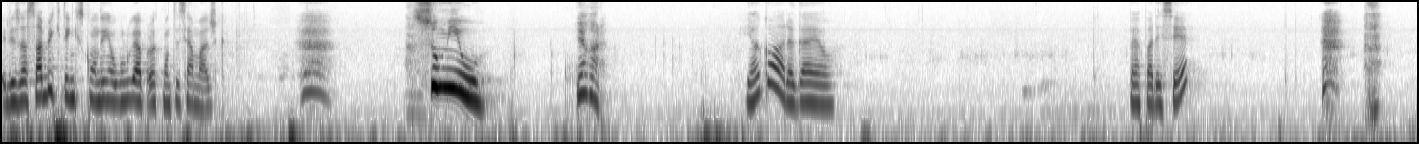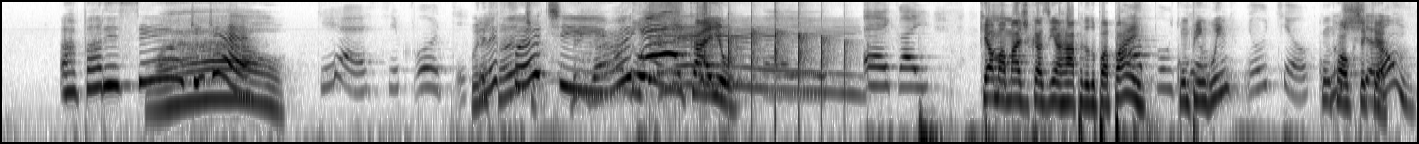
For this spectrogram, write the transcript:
Ele já sabe que tem que esconder em algum lugar pra acontecer a mágica. Sumiu! E agora? E agora, Gael? Vai aparecer? Apareceu! O que, que é? Que é esse fote? O Elefante! Obrigado. Muito Ih, caiu! É, cai Quer uma mágicazinha rápida do papai? pro Com chão. pinguim? No chão. Com No qual que você quer? chão?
